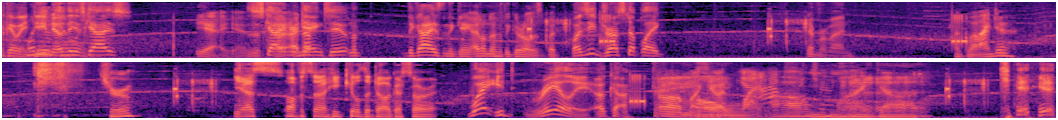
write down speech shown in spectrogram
Okay, wait. What do you you know these guys? Yeah, yeah. Is this guy in your Uh, not- gang too? not- the guy's in the gang. I don't know who the girl is, but Was he dressed up like? Never mind. A grinder? True. Yes, officer, he killed the dog. I saw it. Wait, you really? Okay. oh my oh god. my, oh my god.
